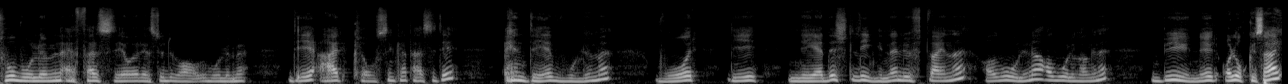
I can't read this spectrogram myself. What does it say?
to volumene, FRC og residualvolumet. Det er closing capacity. Det volumet hvor de nederst liggende luftveiene, alvolene, alvolegangene, begynner å lukke seg,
